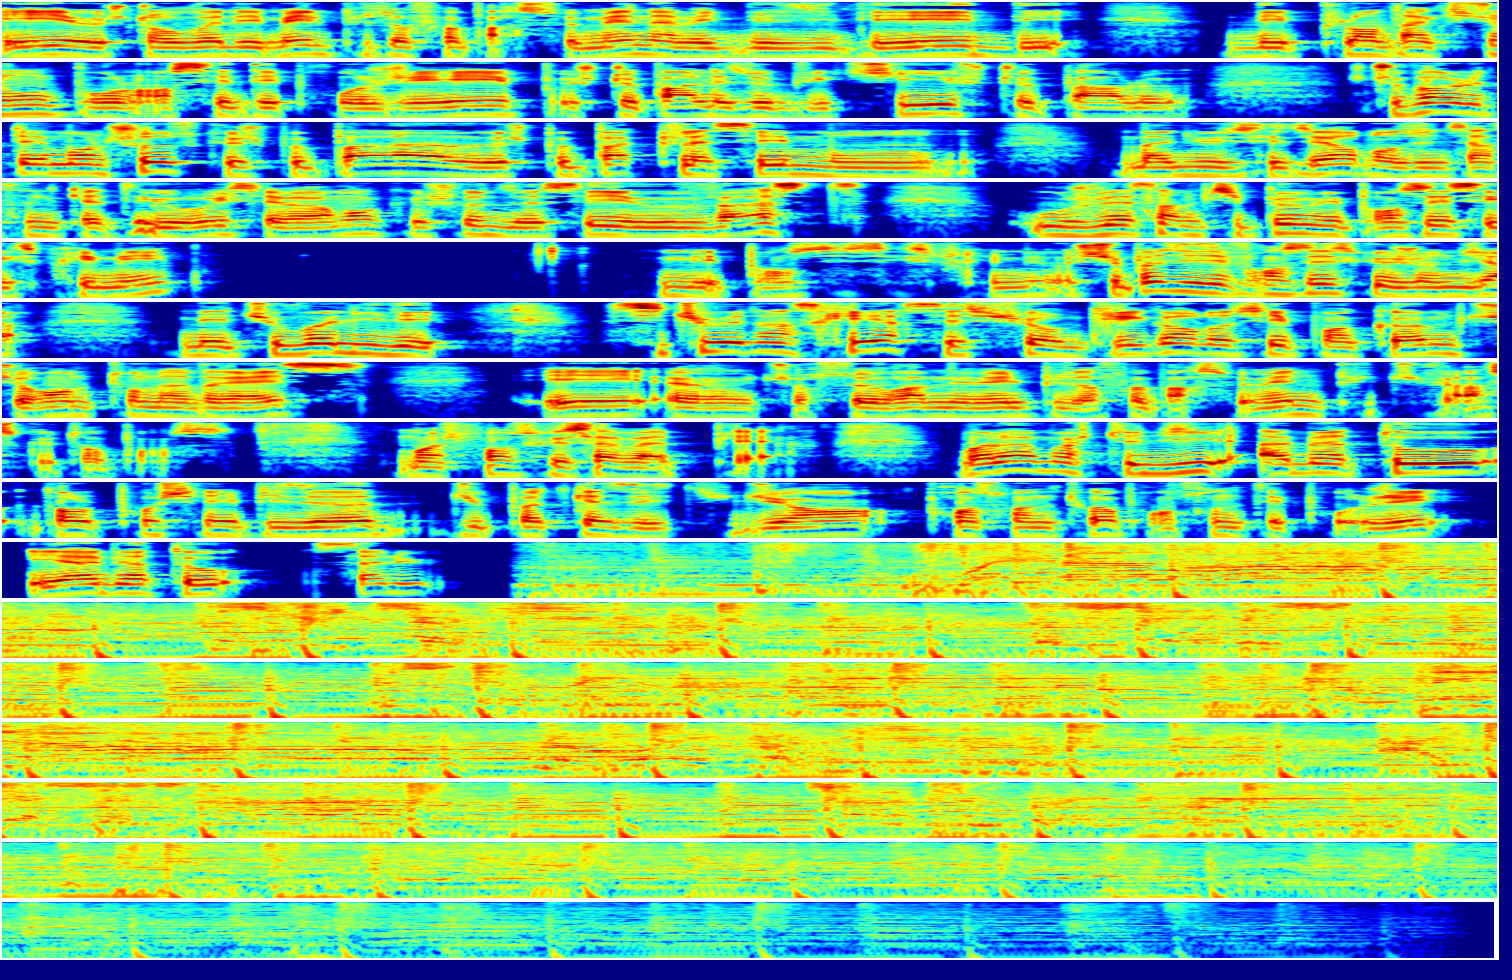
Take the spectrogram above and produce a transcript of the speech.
et euh, je t'envoie des mails plusieurs fois par semaine avec des idées, des, plans d'action pour lancer des projets. Je te parle des objectifs, je te parle, je te parle tellement de choses que je peux pas, euh, je peux pas classer mon ma newsletter dans une certaine catégorie. C'est vraiment quelque chose d'assez euh, vaste où je laisse un petit peu mes pensées s'exprimer mes pensées s'exprimer. Je sais pas si c'est français ce que je viens de dire, mais tu vois l'idée. Si tu veux t'inscrire, c'est sur grégoirdossier.com, tu rentres ton adresse et euh, tu recevras mes mails plusieurs fois par semaine, puis tu verras ce que tu en penses. Moi, je pense que ça va te plaire. Voilà, moi je te dis à bientôt dans le prochain épisode du podcast des étudiants. Prends soin de toi, prends soin de tes projets et à bientôt. Salut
